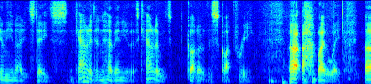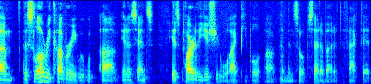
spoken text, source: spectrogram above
in the United States, and Canada didn't have any of this. Canada was got out of this scot free. Uh, by the way, um, the slow recovery, uh, in a sense, is part of the issue why people uh, have been so upset about it. The fact that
